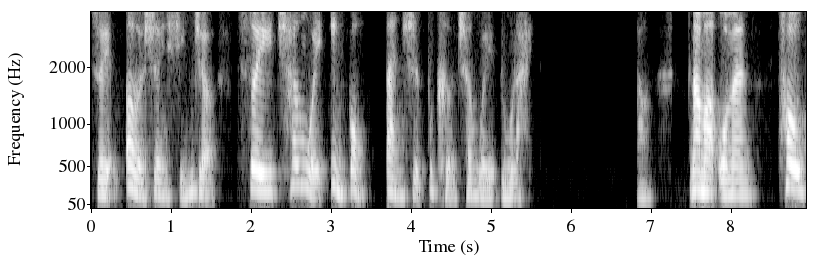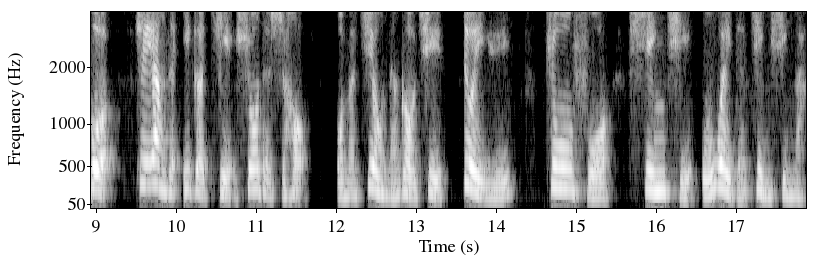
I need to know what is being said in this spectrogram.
所以二圣行者虽称为应供，但是不可称为如来。啊，那么我们透过这样的一个解说的时候，我们就能够去对于诸佛兴起无畏的敬心啊，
